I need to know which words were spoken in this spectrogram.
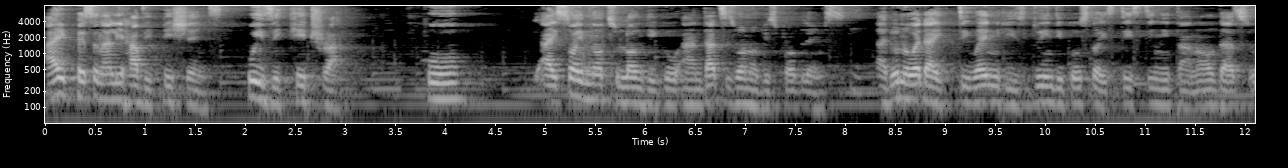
I personally have a patient who is a caterer who I saw him not too long ago, and that is one of his problems. I don't know whether it, when he's doing the coleslaw, he's tasting it and all that. So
